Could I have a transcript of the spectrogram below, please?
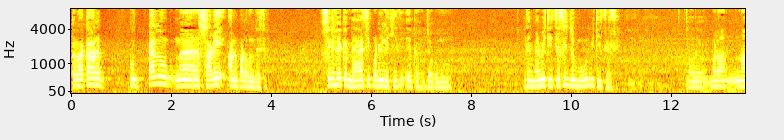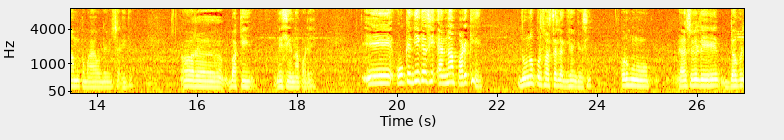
ਕਲਾਕਾਰ ਕੁ- ਪਹਿਲੋਂ ਸਾਰੇ ਅਨਪੜ੍ਹ ਹੁੰਦੇ ਸੀ। ਸਿਰਫ ਇੱਕ ਮੈਂ ਸੀ ਪੜ੍ਹੀ ਲਿਖੀ ਤੇ ਇੱਕ ਜਗਮੋਹਨ ਤੇ ਮੈਂ ਵੀ ਟੀਚਰ ਸੀ ਜਗਮੋਹਨ ਵੀ ਟੀਚਰ ਸੀ। ਔਰ ਬੜਾ ਨਾਮ ਕਮਾਇਆ ਉਹਨੇ ਵਿਚਾਰੀ ਨੇ ਔਰ ਬਾਕੀ ਨਹੀਂ ਸੀ ਇੰਨਾ ਪੜ੍ਹੇ। ਇਹ ਉਹ ਕਹਿੰਦੀ ਕਿ ਅਸੀਂ ਇੰਨਾ ਪੜ੍ਹ ਕੇ ਦੋਨੋਂ ਪ੍ਰੋਫੈਸਰ ਲੱਗੇ ਹੈਗੇ ਸੀ। ਔਰ ਹੁਣ ਉਹ ਇਸ ਵੇਲੇ ਡਬਲ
